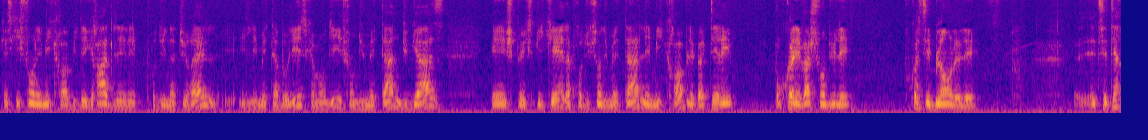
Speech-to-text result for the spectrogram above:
Qu'est-ce qu'ils font les microbes? Ils dégradent les, produits naturels, ils les métabolisent, comme on dit, ils font du méthane, du gaz, et je peux expliquer la production du méthane, les microbes, les bactéries. Pourquoi les vaches font du lait? Pourquoi c'est blanc le lait? Etc.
